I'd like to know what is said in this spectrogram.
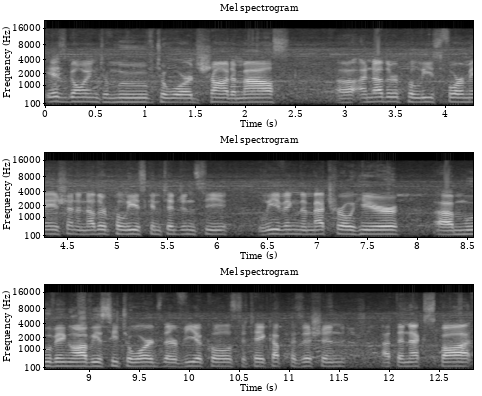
is going to move towards Champ de Mars. Uh, another police formation, another police contingency leaving the metro here, uh, moving obviously towards their vehicles to take up position at the next spot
